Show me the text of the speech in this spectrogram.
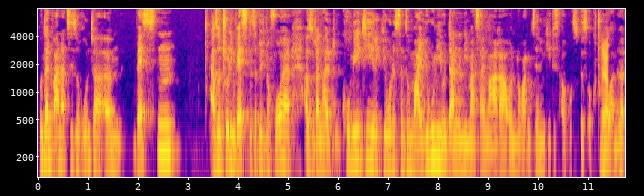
Und dann wandert sie so runter ähm, Westen. Also Entschuldigung, Westen ist natürlich noch vorher, also dann halt Krometi-Region ist dann so Mai, Juni und dann in die Masai Mara und Norden Serengeti August bis Oktober. Ja. Ne?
